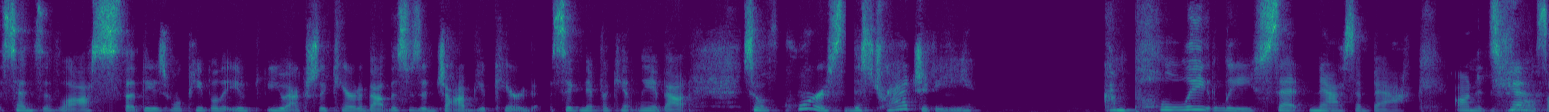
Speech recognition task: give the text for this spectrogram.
sense of loss that these were people that you you actually cared about. This was a job you cared significantly about. So of course, this tragedy completely set NASA back on its Yeah. heels.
